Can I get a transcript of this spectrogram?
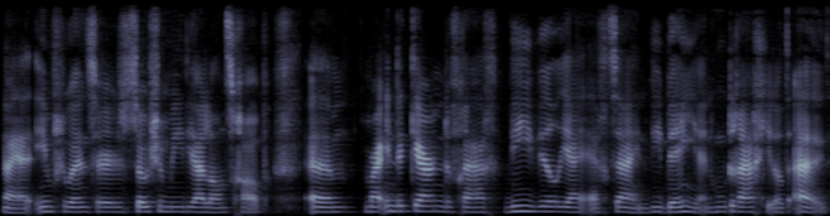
nou ja, influencers, social media landschap. Ehm, maar in de kern de vraag, wie wil jij echt zijn? Wie ben je en hoe draag je dat uit?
